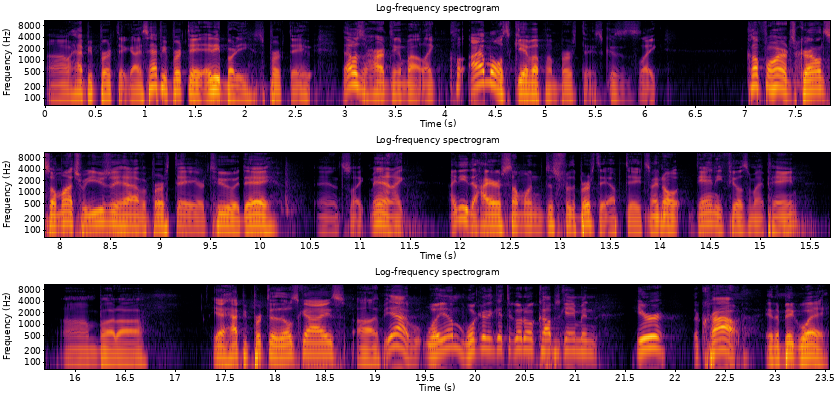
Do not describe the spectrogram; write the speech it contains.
Uh, happy birthday, guys! Happy birthday to anybody's birthday. That was the hard thing about like cl- I almost give up on birthdays because it's like Club 400's grown so much. We usually have a birthday or two a day, and it's like, man, I I need to hire someone just for the birthday updates. I know Danny feels my pain, um, but uh, yeah, happy birthday to those guys. Uh, yeah, William, we're gonna get to go to a Cubs game and hear the crowd in a big way.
